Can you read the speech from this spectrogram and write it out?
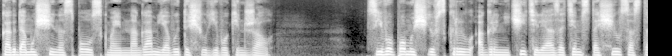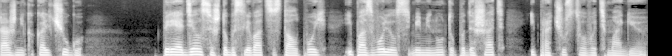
Когда мужчина сполз к моим ногам, я вытащил его кинжал. С его помощью вскрыл ограничители, а затем стащил со стражника кольчугу. Переоделся, чтобы сливаться с толпой, и позволил себе минуту подышать и прочувствовать магию.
